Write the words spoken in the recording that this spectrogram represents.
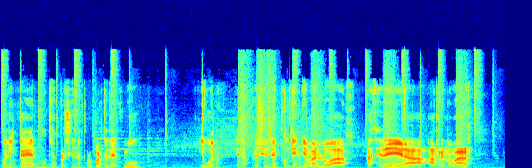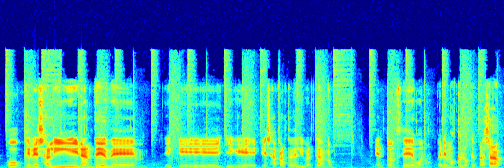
pueden caer muchas presiones por parte del club. Y bueno, esas presiones podrían llevarlo a, ceder, a, renovar o querer salir antes de, que llegue esa carta de libertad. ¿no? Entonces, bueno, veremos qué es lo que pasa.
